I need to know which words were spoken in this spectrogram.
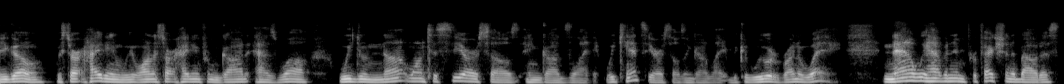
you go. We start hiding. We want to start hiding from God as well. We do not want to see ourselves in God's light. We can't see ourselves in God's light because we would run away. Now we have an imperfection about us,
